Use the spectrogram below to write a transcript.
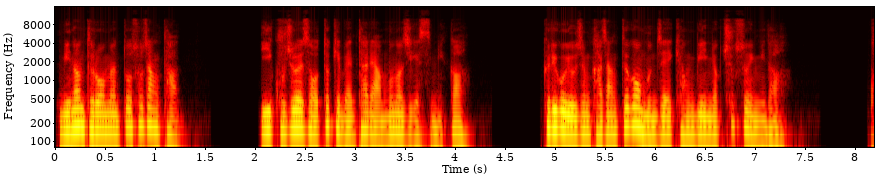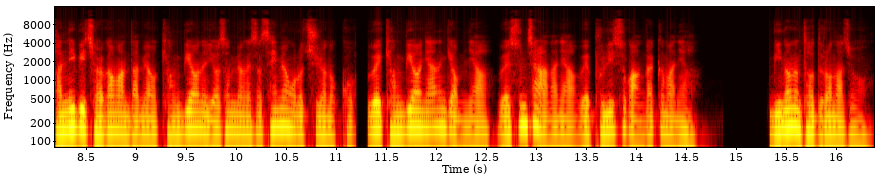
민원 들어오면 또 소장 탓. 이 구조에서 어떻게 멘탈이 안 무너지겠습니까? 그리고 요즘 가장 뜨거운 문제 경비 인력 축소입니다. 관리비 절감한다며 경비원을 6명에서 3명으로 줄여놓고 왜 경비원이 하는 게 없냐, 왜 순찰 안 하냐, 왜 분리수거 안 깔끔하냐. 민원은 더 늘어나죠.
